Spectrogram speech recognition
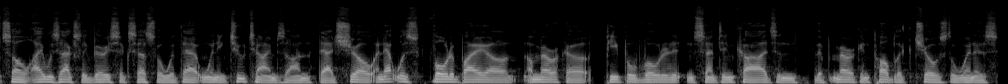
so I was actually very successful with that, winning two times on that show. And that was voted by uh, America. People voted it and sent in cards, and the American public chose the winners.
